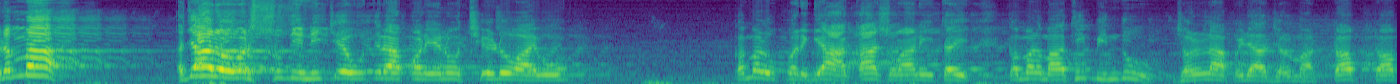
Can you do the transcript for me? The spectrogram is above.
બ્રહ્મા, હજારો વર્ષ સુધી નીચે ઉતર્યા પણ એનો છેડો આવ્યો. કમળ ઉપર ગયા, આકાશવાણી થઈ. કમળમાંથી બિંદુ જળના પીડા જળમાં ટપ ટપ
